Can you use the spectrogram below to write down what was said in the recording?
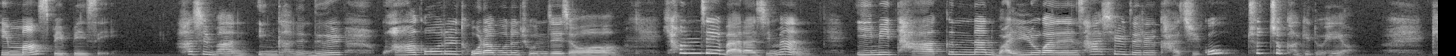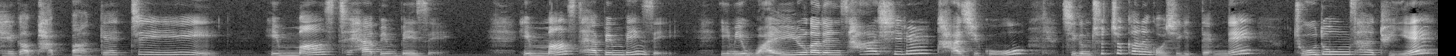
He must be busy. 하지만 인간은 늘 과거를 돌아보는 존재죠. 현재 말하지만 이미 다 끝난 완료가 된 사실들을 가지고 추측하기도 해요. 걔가 바빴겠지. He must have been busy. He must have been busy. 이미 완료가 된 사실을 가지고 지금 추측하는 것이기 때문에 조동사 뒤에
